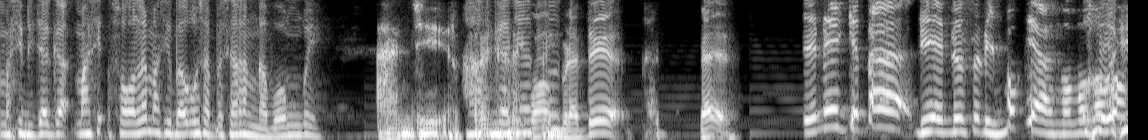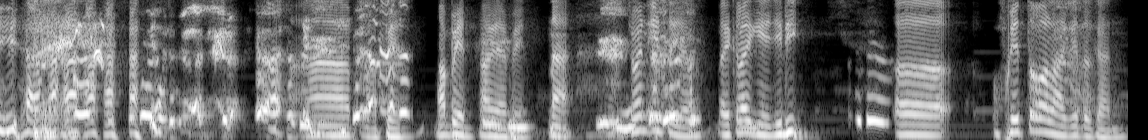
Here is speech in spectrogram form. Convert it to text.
masih dijaga. masih Soalnya masih bagus sampai sekarang. Gak bohong gue. Anjir. keren, Harganya keren. Wah tuh. berarti ini kita di endorse Reebok ya Oh ngomong-ngomong. iya. Maaf, maafin, maafin, ah, maafin. Nah, cuman itu ya, baik lagi ya. Jadi eh free throw lah gitu kan.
